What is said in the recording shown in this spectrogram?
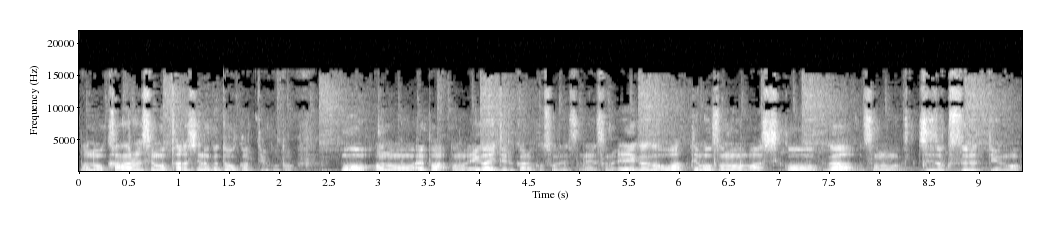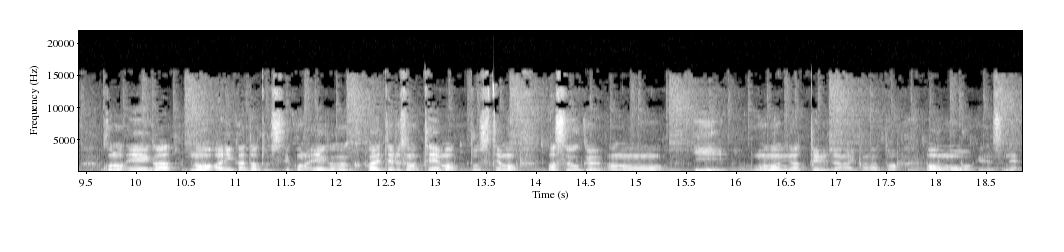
あの必ずしも正しいのかどうかっていうことをあのやっぱあの描いてるからこそですねその映画が終わってもその、まあ、思考がその持続するっていうのはこの映画の在り方としてこの映画が抱えてるそのテーマとしても、まあ、すごくあのいいものになってるんじゃないかなとは、思うわけですね。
